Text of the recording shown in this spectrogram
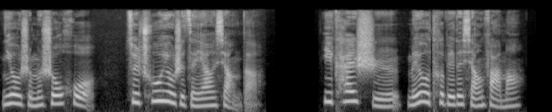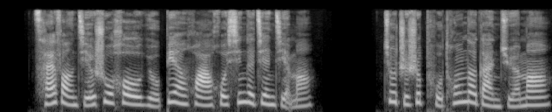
你有什么收获？最初又是怎样想的？一开始没有特别的想法吗？采访结束后有变化或新的见解吗？就只是普通的感觉吗？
